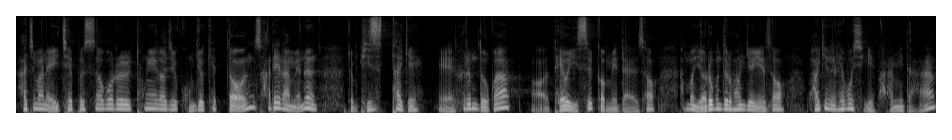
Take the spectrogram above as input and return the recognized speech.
하지만 HF 서버를 통해 가지고 공격했던 사례라면은 좀 비슷하게 예, 흐름도가 어, 되어 있을 겁니다. 그래서 한번 여러분들 환경에서 확인을 해 보시기 바랍니다.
